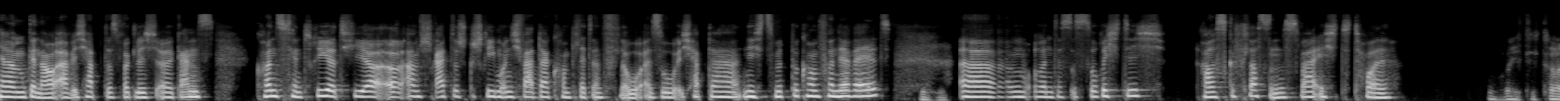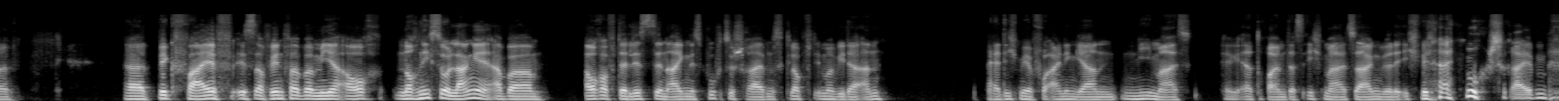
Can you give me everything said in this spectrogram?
Ähm, genau, aber ich habe das wirklich äh, ganz konzentriert hier äh, am Schreibtisch geschrieben und ich war da komplett im Flow. Also ich habe da nichts mitbekommen von der Welt. Mhm. Ähm, und das ist so richtig rausgeflossen. Es war echt toll. Richtig toll. Uh, Big Five ist auf jeden Fall bei mir auch noch nicht so lange, aber auch auf der Liste ein eigenes Buch zu schreiben. Es klopft immer wieder an. Hätte ich mir vor einigen Jahren niemals erträumt, dass ich mal sagen würde, ich will ein Buch schreiben,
